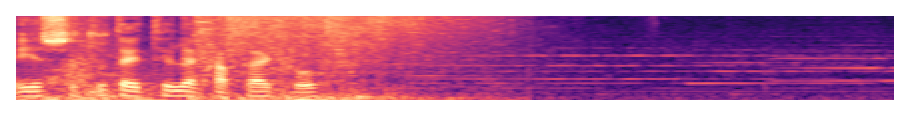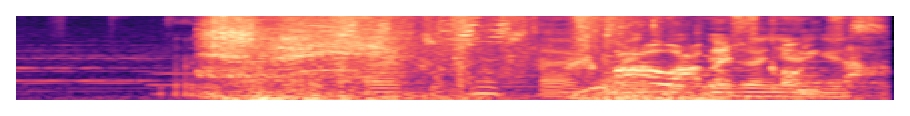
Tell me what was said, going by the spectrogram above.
Jeszcze tutaj tyle hapeków. No nie, tak, tak, tak, końca. jest.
